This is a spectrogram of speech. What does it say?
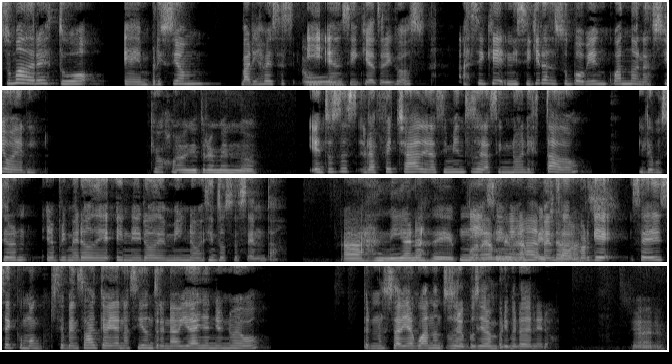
Su madre estuvo en prisión varias veces y Uh. en psiquiátricos, así que ni siquiera se supo bien cuándo nació él. Qué bajón. Ay, qué tremendo. Entonces la fecha de nacimiento se le asignó el Estado y le pusieron el primero de enero de 1960. Ah, ni ganas de Ni ponerle sí, ni una ganas de fecha pensar, más. porque se dice como se pensaba que había nacido entre Navidad y Año Nuevo, pero no se sabía cuándo, entonces le pusieron primero de enero. Claro.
